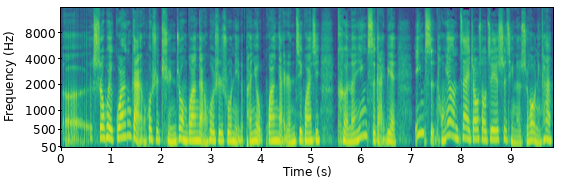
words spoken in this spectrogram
呃，社会观感，或是群众观感，或是说你的朋友观感、人际关系，可能因此改变。因此，同样在遭受这些事情的时候，你看，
